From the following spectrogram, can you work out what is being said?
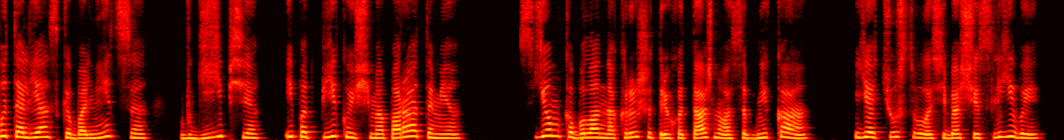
в итальянской больнице, в гипсе и под пикающими аппаратами. Съемка была на крыше трехэтажного особняка. Я чувствовала себя счастливой,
